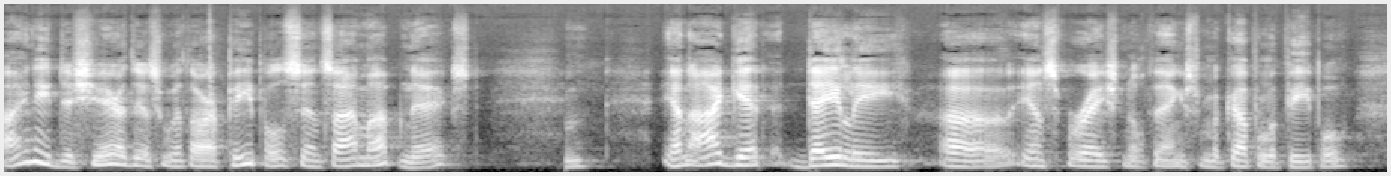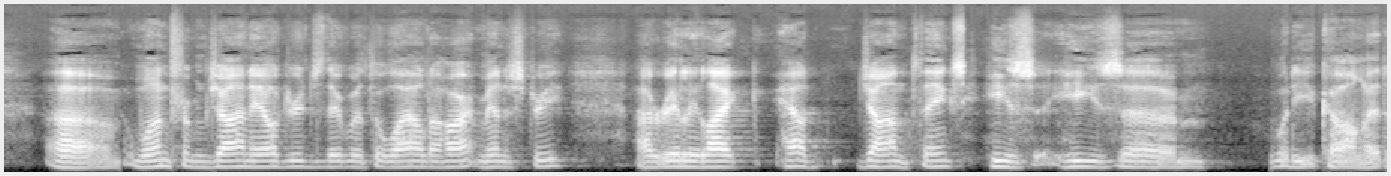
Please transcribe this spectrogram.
I need to share this with our people since I'm up next. And I get daily uh, inspirational things from a couple of people. Uh, one from John Eldredge there with the Wild at Heart Ministry. I really like how John thinks. He's, he's um, what do you call it?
